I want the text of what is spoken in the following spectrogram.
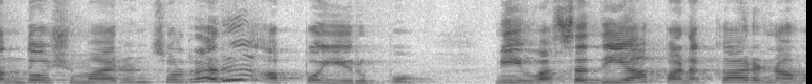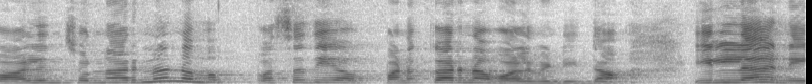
சந்தோஷமாருன்னு சொல்கிறாரு அப்போ இருப்போம். நீ வசதியாக பணக்காரனா வாழுன்னு சொன்னாருன்னா நம்ம வசதியாக பணக்காரனா வாழ வேண்டியதுதான். இல்லை நீ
